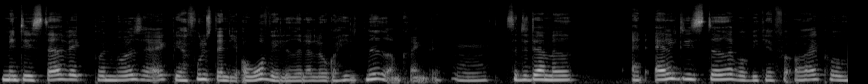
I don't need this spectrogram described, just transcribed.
men det er stadigvæk på en måde, så jeg ikke bliver fuldstændig overvældet eller lukker helt ned omkring det. Mm. Så det der med, at alle de steder, hvor vi kan få øje på,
